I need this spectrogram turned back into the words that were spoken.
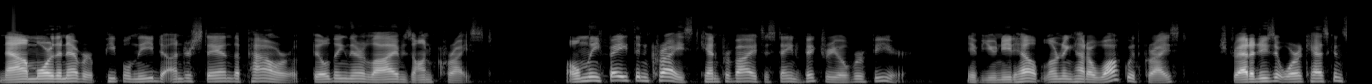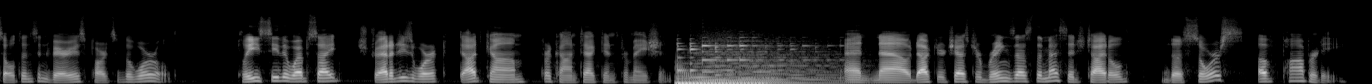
Now more than ever, people need to understand the power of building their lives on Christ. Only faith in Christ can provide sustained victory over fear. If you need help learning how to walk with Christ, Strategies at Work has consultants in various parts of the world please see the website strategieswork.com for contact information. And now, Dr. Chester brings us the message titled The Source of Poverty.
